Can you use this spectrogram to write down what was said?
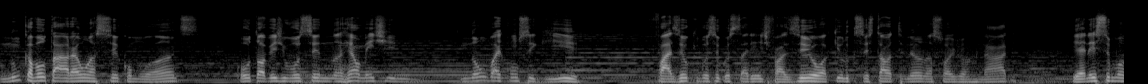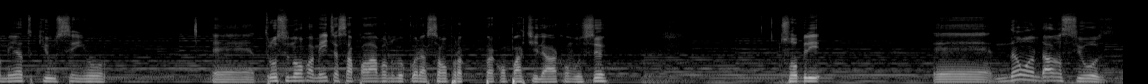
nunca voltarão a ser como antes, ou talvez você realmente não vai conseguir fazer o que você gostaria de fazer ou aquilo que você estava trilhando na sua jornada. E é nesse momento que o Senhor é, trouxe novamente essa palavra no meu coração para compartilhar com você sobre é, não andar ansioso.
